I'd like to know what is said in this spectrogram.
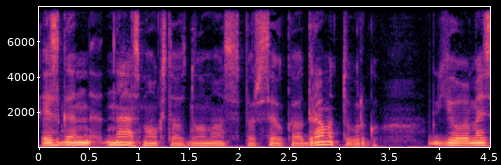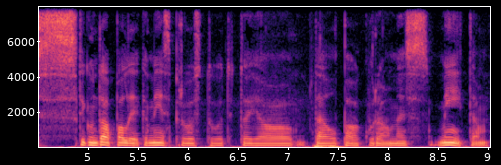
Es gan neesmu augstās domās par sevi kā dramaturgu. Jo mēs tik un tā paliekam iesprostoti tajā telpā, kurā mēs mītam.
